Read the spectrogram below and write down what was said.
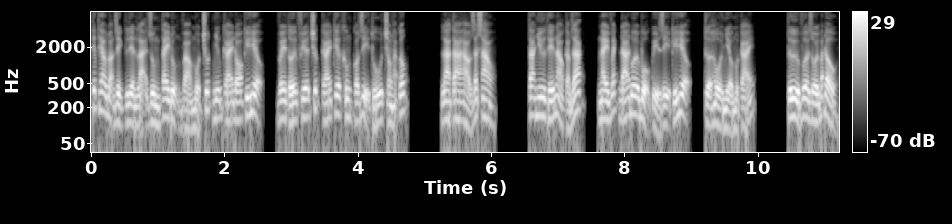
Tiếp theo đoạn dịch liền lại dùng tay đụng vào một chút những cái đó ký hiệu, về tới phía trước cái kia không có dị thú trong hạp gốc. Là ta hảo rất sao? Ta như thế nào cảm giác nay vách đá đuôi bộ quỷ dị ký hiệu, tựa hồ nhiều một cái. Từ vừa rồi bắt đầu,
